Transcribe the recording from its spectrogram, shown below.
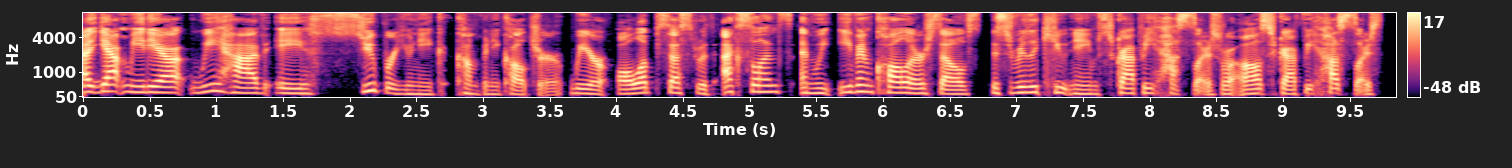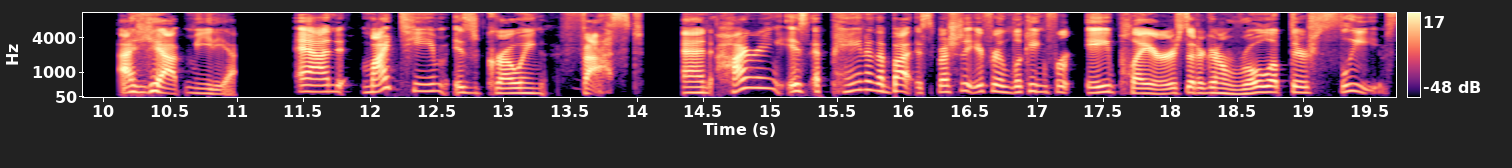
At Yap Media, we have a super unique company culture. We are all obsessed with excellence and we even call ourselves this really cute name, Scrappy Hustlers. We're all Scrappy Hustlers at Yap Media. And my team is growing fast. And hiring is a pain in the butt, especially if you're looking for A players that are going to roll up their sleeves.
